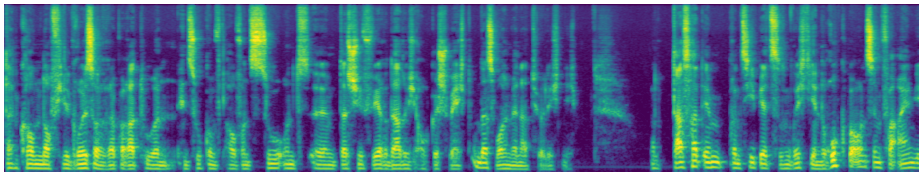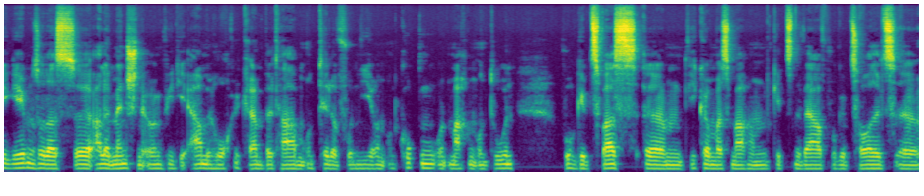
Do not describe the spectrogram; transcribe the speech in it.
dann kommen noch viel größere Reparaturen in Zukunft auf uns zu und äh, das Schiff wäre dadurch auch geschwächt. Und das wollen wir natürlich nicht. Und das hat im Prinzip jetzt einen richtigen Ruck bei uns im Verein gegeben, sodass äh, alle Menschen irgendwie die Ärmel hochgekrempelt haben und telefonieren und gucken und machen und tun. Wo gibt's was? Ähm, wie können wir es machen? Gibt's eine Werft? Wo gibt's Holz? Äh,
